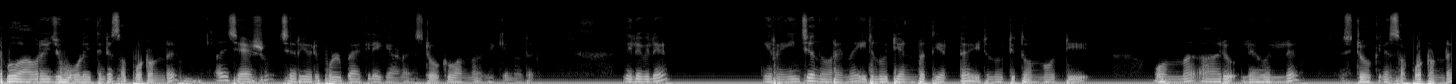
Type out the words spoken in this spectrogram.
എബോ ആവറേജ് വോളിയത്തിന്റെ സപ്പോർട്ടുണ്ട് അതിനുശേഷം ചെറിയൊരു പുൾ ബാക്കിലേക്കാണ് സ്റ്റോക്ക് വന്ന് നിൽക്കുന്നത്. നിലവിൽ ഈ റേഞ്ച് എന്ന് പറയുന്നത് ഇരുന്നൂറ്റി എൺപത്തി എട്ട് ഇരുന്നൂറ്റി തൊണ്ണൂറ്റി ഒന്ന് ആ ഒരു ലെവലിൽ സ്റ്റോക്കിന് സപ്പോർട്ടുണ്ട്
